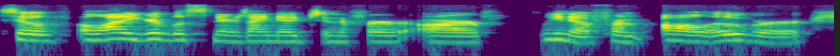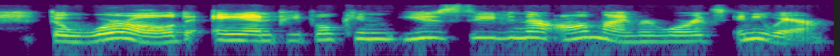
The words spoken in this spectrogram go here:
So, a lot of your listeners, I know, Jennifer, are you know from all over the world and people can use even their online rewards anywhere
